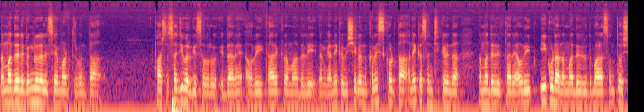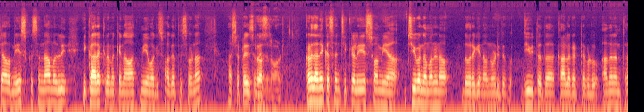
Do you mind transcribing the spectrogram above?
ನಮ್ಮದೇ ಮಧ್ಯದಲ್ಲಿ ಬೆಂಗಳೂರಲ್ಲಿ ಸೇವೆ ಮಾಡ್ತಿರುವಂಥ ಪಾಸ್ಟರ್ ಸಜಿ ವರ್ಗೀಸ್ ಅವರು ಇದ್ದಾರೆ. ಅವರು ಈ ಕಾರ್ಯಕ್ರಮದಲ್ಲಿ ನಮಗೆ ಅನೇಕ ವಿಷಯಗಳನ್ನು ಕಲಿಸಿಕೊಡ್ತಾ, ಅನೇಕ ಸಂಚಿಕೆಗಳಿಂದ ನಮ್ಮದಲ್ಲಿರ್ತಾರೆ ಅವರು ಈ ಈ ಕೂಡ ನಮ್ಮದಲ್ಲಿರೋದು ಭಾಳ ಸಂತೋಷ. ಅವ್ರನ್ನ ಯೇಸು ನಾಮದಲ್ಲಿ ಈ ಕಾರ್ಯಕ್ರಮಕ್ಕೆ ನಾವು ಆತ್ಮೀಯವಾಗಿ ಸ್ವಾಗತಿಸೋಣ. ಮಾಸ್ಟರ್ ಪ್ರೈಸ್ ಲಾರ್ಡ್ ಕಳೆದ ಅನೇಕ ಸಂಚಿಕೆಗಳಲ್ಲಿ ಯೇಸು ಸ್ವಾಮಿಯ ಜೀವನ ಮರಣದವರೆಗೆ ನಾವು ನೋಡಿದೆವು. ಜೀವಿತದ ಕಾಲಘಟ್ಟಗಳು ಅದನಂತರ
